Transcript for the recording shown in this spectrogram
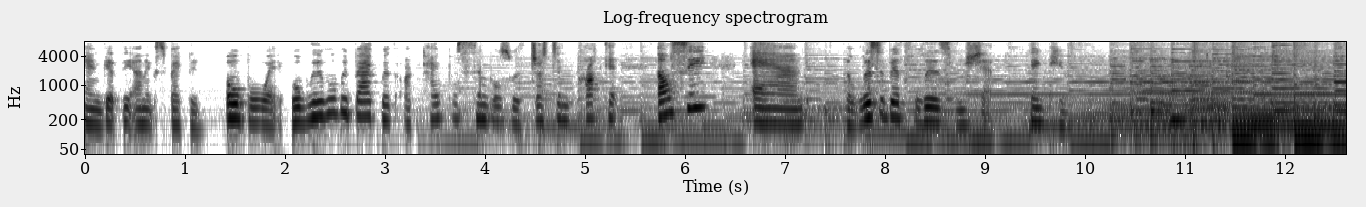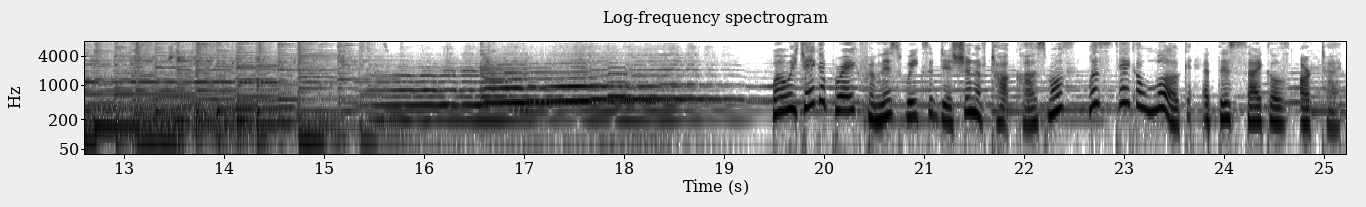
and get the unexpected. Oh boy. Well, we will be back with archetypal symbols with Justin Crockett Elzy and Elizabeth Liz Mouchette. Thank you. While we take a break from this week's edition of Talk Cosmos, let's take a look at this cycle's archetype.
